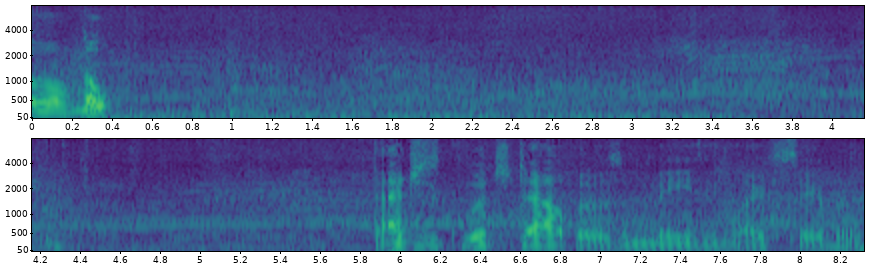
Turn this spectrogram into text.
Hello, nope. That just glitched out, but it was amazing lifesaver.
